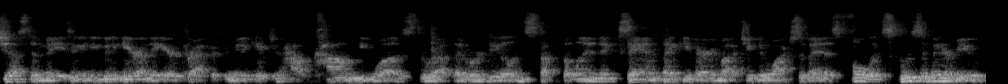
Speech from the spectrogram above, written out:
Just amazing. And you could hear on the air traffic communication how calm he was throughout that ordeal and stuck the landing. Sam, thank you very much. You can watch Savannah's full exclusive interview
